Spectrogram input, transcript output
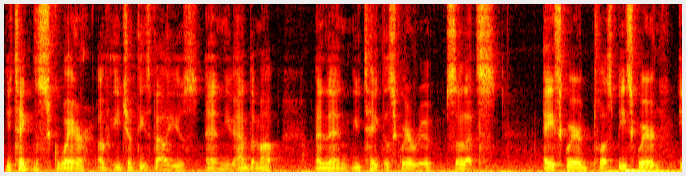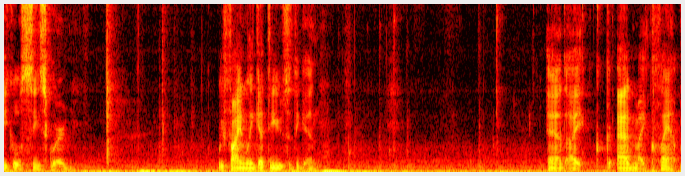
You take the square of each of these values and you add them up, and then you take the square root. So that's a squared plus b squared equals c squared we finally get to use it again. And I add my clamp,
